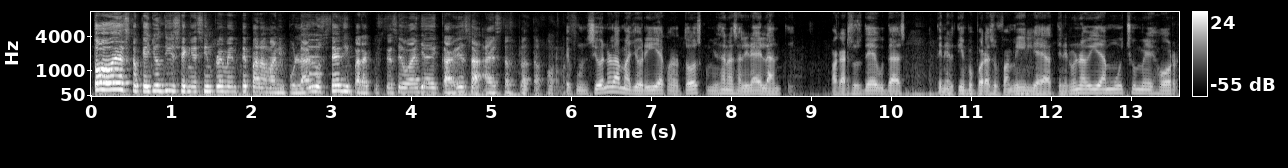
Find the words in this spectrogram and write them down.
todo esto que ellos dicen es simplemente para manipularlo usted y para que usted se vaya de cabeza a estas plataformas. Que funciona la mayoría cuando todos comienzan a salir adelante, pagar sus deudas, tener tiempo para su familia, a tener una vida mucho mejor.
